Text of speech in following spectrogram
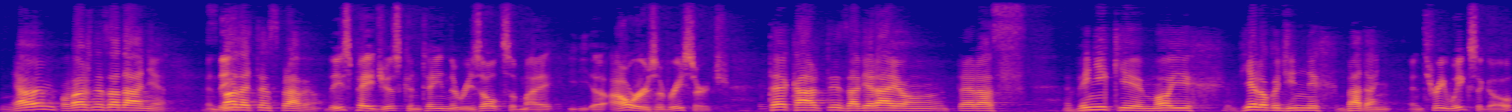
miałem poważne zadanie. And zbadać tę sprawę. these pages contain the results of my uh, hours of research. Te karty zawierają teraz wyniki moich wielogodzinnych badań. And three weeks ago,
